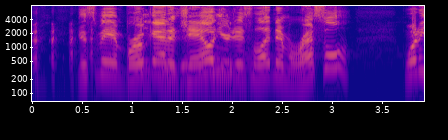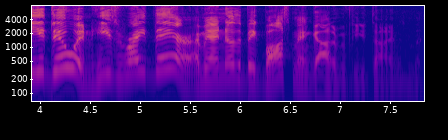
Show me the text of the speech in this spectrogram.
this man broke out of jail and you're just letting him wrestle? What are you doing? He's right there. I mean, I know the big boss man got him a few times, but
